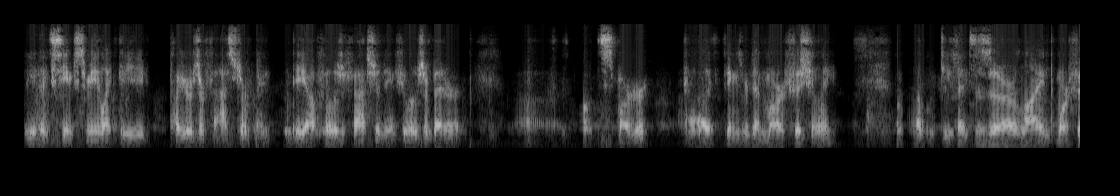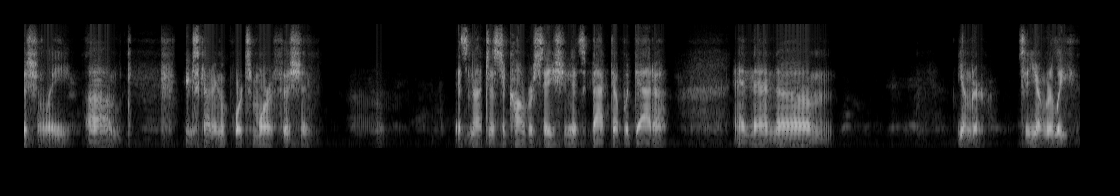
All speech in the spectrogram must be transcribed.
It seems to me like the players are faster. The outfielders are faster. The infielders are better, uh, smarter. Uh, things are done more efficiently. Uh, defenses are aligned more efficiently. Um, scouting reports are more efficient. Um, it's not just a conversation; it's backed up with data. And then um, younger. It's a younger league.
